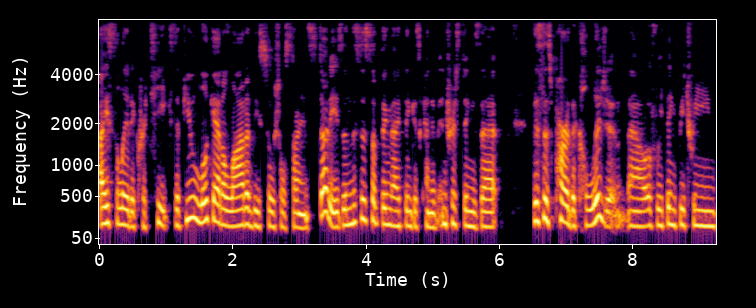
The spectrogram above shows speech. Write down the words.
isolated critiques. If you look at a lot of these social science studies, and this is something that I think is kind of interesting, is that this is part of the collision. Now, if we think between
